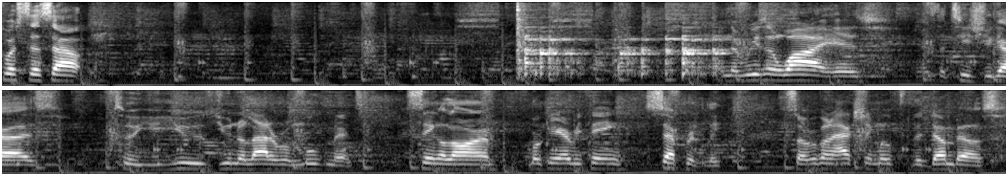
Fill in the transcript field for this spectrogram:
Switch this out. And the reason why is, is to teach you guys to use unilateral movement, single arm, working everything separately. So we're gonna actually move to the dumbbells.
